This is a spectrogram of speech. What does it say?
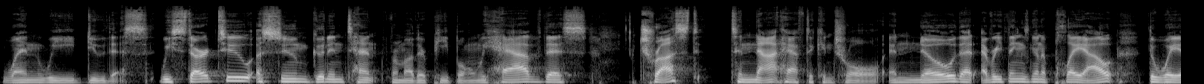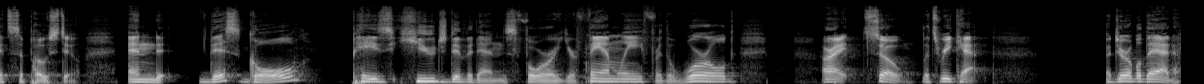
when we do this. We start to assume good intent from other people and we have this trust to not have to control and know that everything's going to play out the way it's supposed to. And this goal pays huge dividends for your family, for the world. All right, so let's recap. A durable dad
